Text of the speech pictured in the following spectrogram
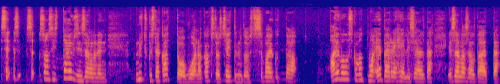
se, se, se on siis täysin sellainen, nyt kun sitä katsoo vuonna 2017, se vaikuttaa aivan uskomattoman epärehelliseltä ja sellaiselta, että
